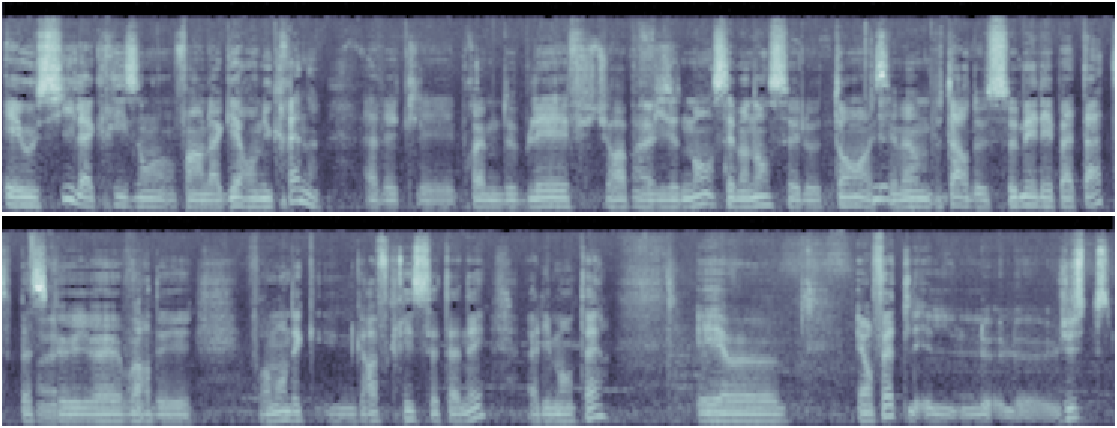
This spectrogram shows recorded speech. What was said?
et aussi la crise, enfin la guerre en Ukraine, avec les problèmes de blé, futur approvisionnement. C'est maintenant, c'est le temps, et c'est même plus tard de semer les patates parce qu'il va y avoir des vraiment des, une grave crise cette année alimentaire. Et, euh, et en fait, le, le, juste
